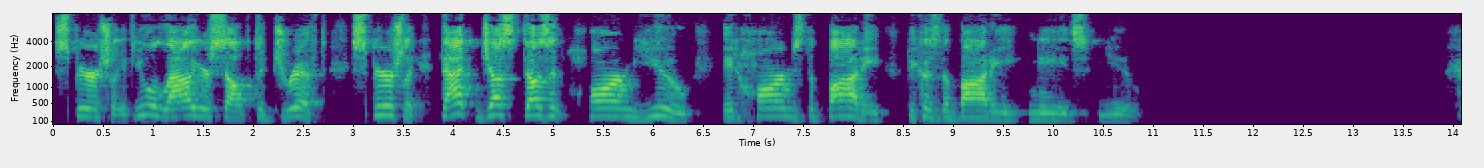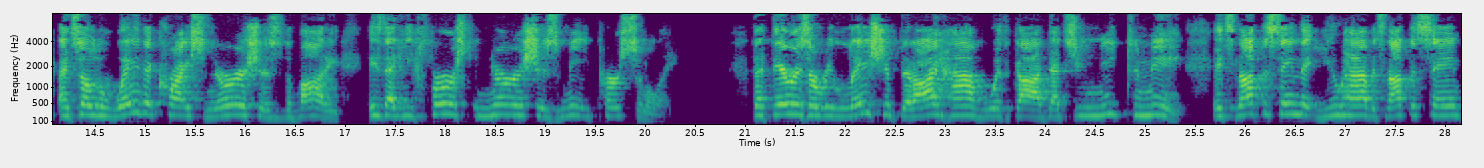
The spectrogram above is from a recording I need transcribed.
spiritually, if you allow yourself to drift spiritually, that just doesn't harm you. It harms the body because the body needs you. And so the way that Christ nourishes the body is that he first nourishes me personally. That there is a relationship that I have with God that's unique to me. It's not the same that you have. It's not the same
